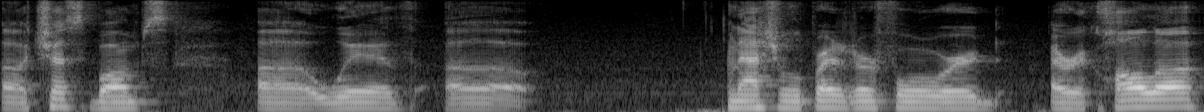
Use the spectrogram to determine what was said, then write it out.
uh, chest bumps, uh, with uh Nashville Predator forward Eric Haula,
